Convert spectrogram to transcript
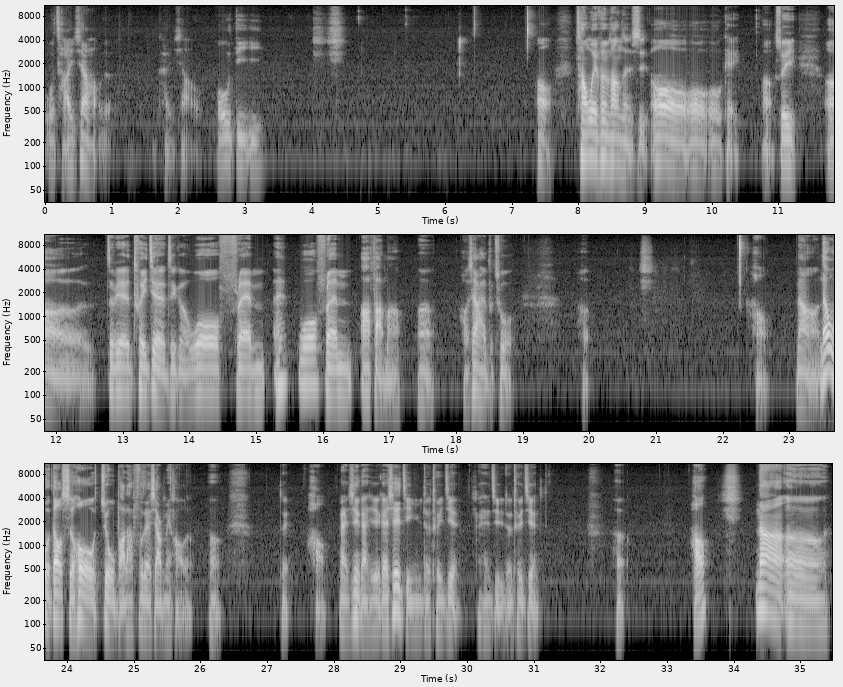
我查一下好了，看一下哦，ODE 哦，长微分方程式哦哦，OK 啊，所以。呃这边推荐这个 Warframe，哎，Warframe Alpha 吗？嗯，好像还不错。好，那那我到时候就把它附在下面好了。嗯，对，好，感谢感谢感谢锦鱼的推荐，感谢锦鱼的推荐。好，那呃，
